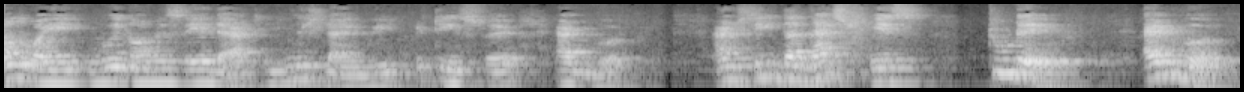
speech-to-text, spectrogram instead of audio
ly we normally say that in english language it is uh, adverb and see the next is today adverb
